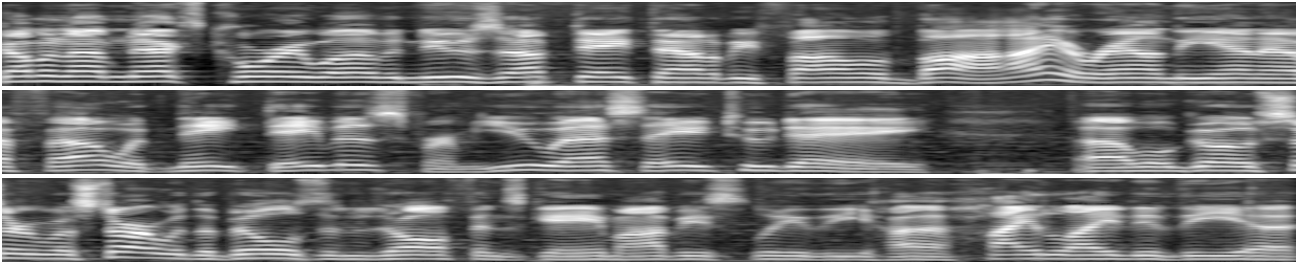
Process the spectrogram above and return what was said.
Coming up next, Corey will have a news update that'll be followed by Around the NFL with Nate Davis from USA Today. Uh, we'll go, sir. We'll start with the Bills and the Dolphins game. Obviously, the uh, highlight of the uh,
